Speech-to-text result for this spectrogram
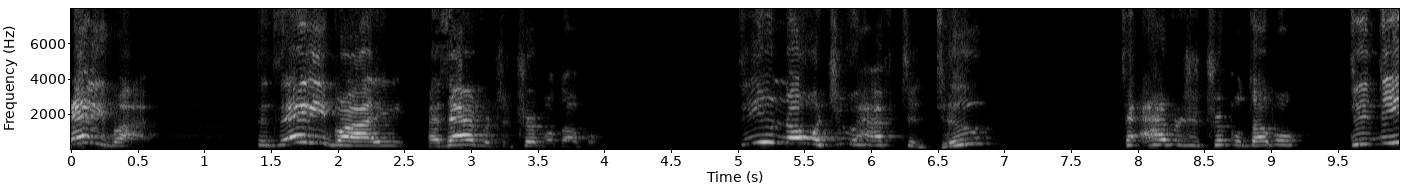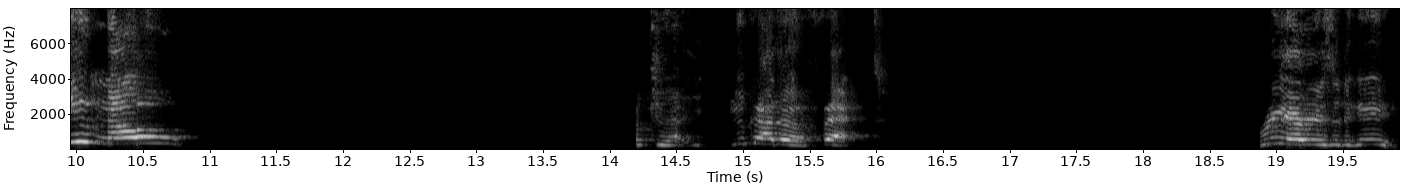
anybody, since anybody has averaged a triple double. Do you know what you have to do to average a triple double? Do, do you know what you you got to affect three areas of the game?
